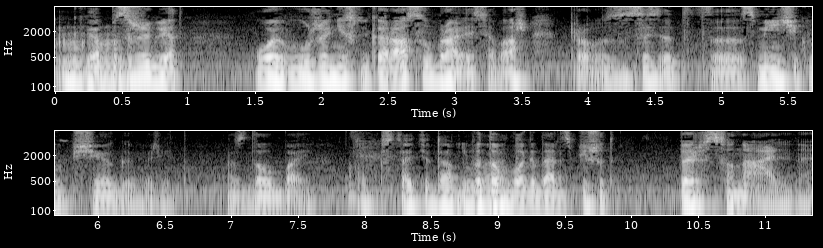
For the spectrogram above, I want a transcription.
Угу. Когда пассажиры говорят, ой, вы уже несколько раз убрались, а ваш этот, э, сменщик вообще говорит, раздолбай. Кстати, да, И потом благодарность пишут персональную.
